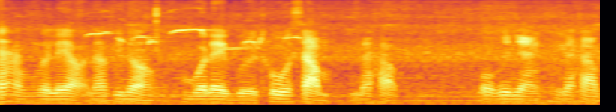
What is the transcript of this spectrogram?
ย่างไปแล้วนะพี่น้องบ่ได้เบอร์โทรซ้ำนะครับบ่เป็นหยังนะครับ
